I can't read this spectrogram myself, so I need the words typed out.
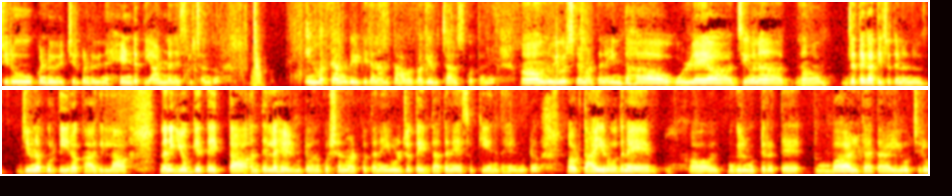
ಚಿರು ಕಂಡು, ಚಿರುಕಂಡುವಿನ ಹೆಂಡತಿಯ ಅಣ್ಣನ ಹೆಸರು ಚಂದು. ಇನ್ನು ಮತ್ತೆ ಅಂಗಡಿ ಇಟ್ಟಿದ್ದಾನೆ ಅಂತ ಅವ್ರ ಬಗ್ಗೆ ವಿಚಾರಿಸ್ಕೊತಾನೆ. ಅವನು ಯೋಚನೆ ಮಾಡ್ತಾನೆ, ಇಂತಹ ಒಳ್ಳೆಯ ಜೀವನ ಜೊತೆಗಾತಿ ಜೊತೆ ನಾನು ಜೀವನ ಪೂರ್ತಿ ಇರೋಕ್ಕಾಗಿಲ್ಲ, ನನಗೆ ಯೋಗ್ಯತೆ ಇತ್ತಾ ಅಂತೆಲ್ಲ ಹೇಳಿಬಿಟ್ಟು ಅವನು ಕ್ವಶನ್ ಮಾಡ್ಕೋತಾನೆ, ಇವಳ ಜೊತೆ ಇದ್ದಾತನೇ ಸುಖಿ ಅಂತ ಹೇಳಿಬಿಟ್ಟು ಅವ್ರ ತಾಯಿ ರೋದನೆ ಮುಗಿಲು ಮುಟ್ಟಿರುತ್ತೆ. ತುಂಬ ಅಳ್ತಾ ಇರ್ತಾರೆ ಯೋಚಿರು ಚಿರು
